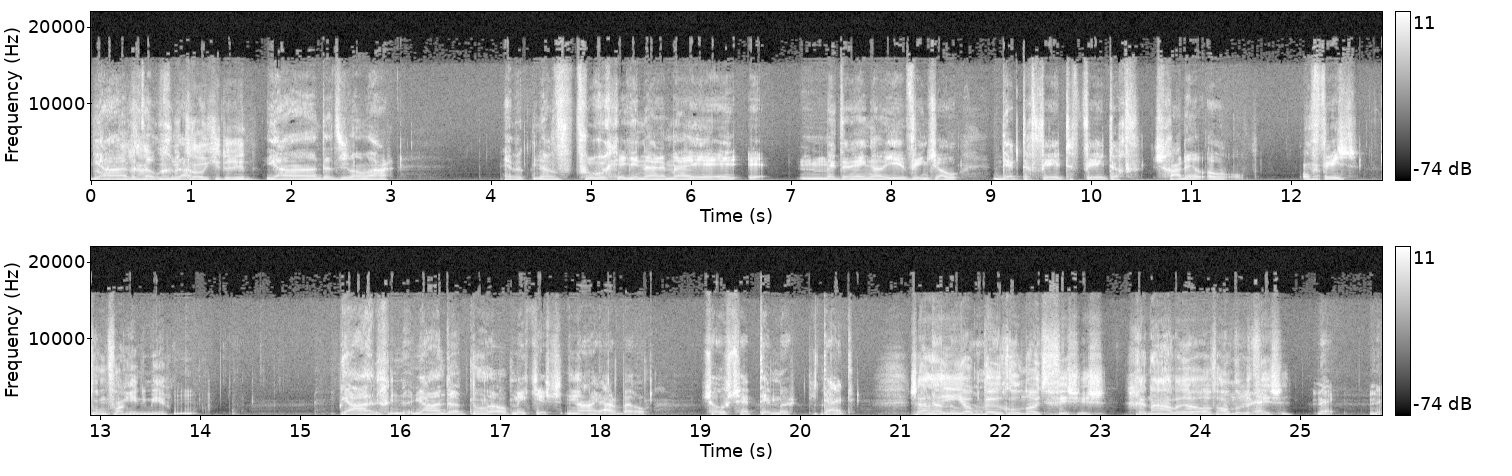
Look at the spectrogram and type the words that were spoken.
ja, gaan we met gedaan. krootje erin. Ja, dat is wel waar. Heb ik, nou, vroeger ging je naar mij eh, eh, met een engel hier ving zo 30, 40, 40 scharren of, of, of vis. Tong vang je niet meer. Ja, ja, dat nog wel met je najaar wel. Zo september, die tijd. Zaten Dan in jouw beugel nooit visjes, garnalen of andere Nee. vissen? Nee, nee.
